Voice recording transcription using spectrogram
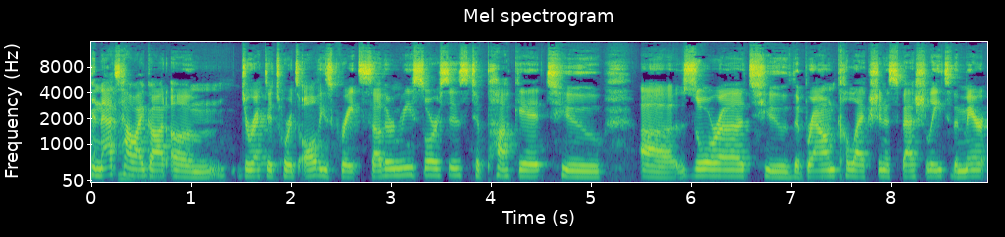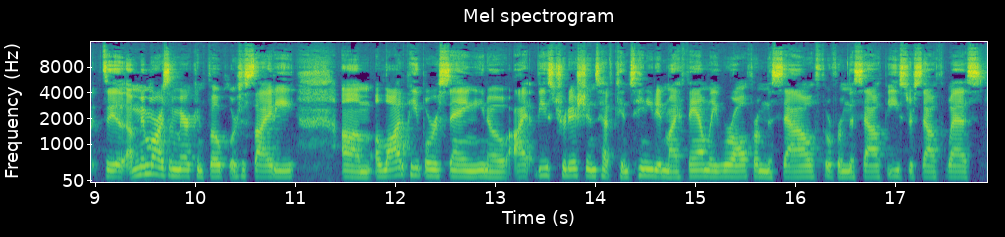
and that's how I got um, directed towards all these great Southern resources to Puckett, to uh, Zora, to the Brown Collection, especially to the, Mer- uh, Memoirs of American Folklore Society. Um, a lot of people were saying, you know, I, these traditions have continued in my family. We're all from the South or from the Southeast or Southwest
